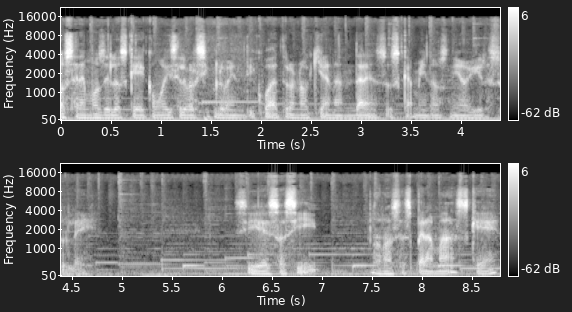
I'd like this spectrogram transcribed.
¿O seremos de los que, como dice el versículo 24, no quieran andar en sus caminos ni oír su ley? Si es así, no nos espera más que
